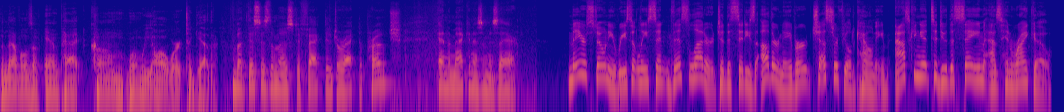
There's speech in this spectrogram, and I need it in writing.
levels of impact come when we all work together. But this is the most effective direct approach, and the mechanism is there. Mayor Stoney recently sent this letter to the city's other neighbor, Chesterfield County, asking it to do the same as Henrico.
